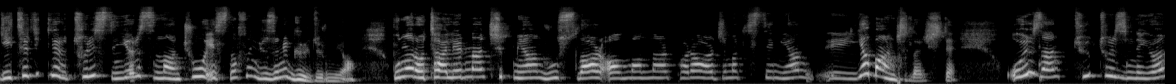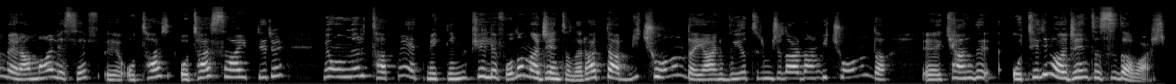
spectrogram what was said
Getirdikleri turistin yarısından çoğu esnafın yüzünü güldürmüyor. Bunlar otellerinden çıkmayan Ruslar, Almanlar, para harcamak istemeyen e, yabancılar işte. O yüzden Türk turizmine yön veren maalesef e, otel, otel sahipleri ve onları tatmin etmekle mükellef olan acentalar. Hatta birçoğunun da yani bu yatırımcılardan birçoğunun da e, kendi oteli ve acentası da var.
